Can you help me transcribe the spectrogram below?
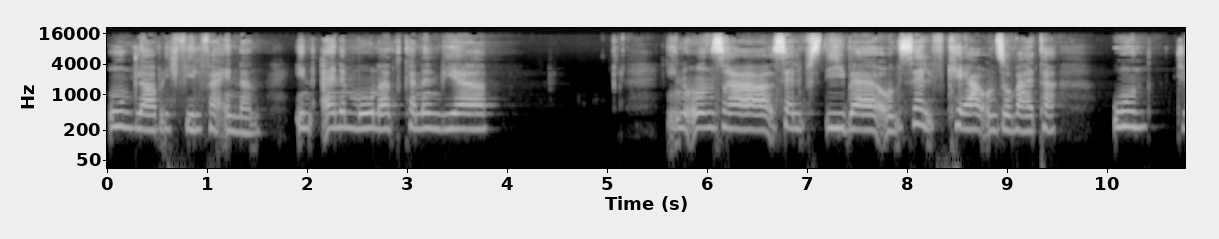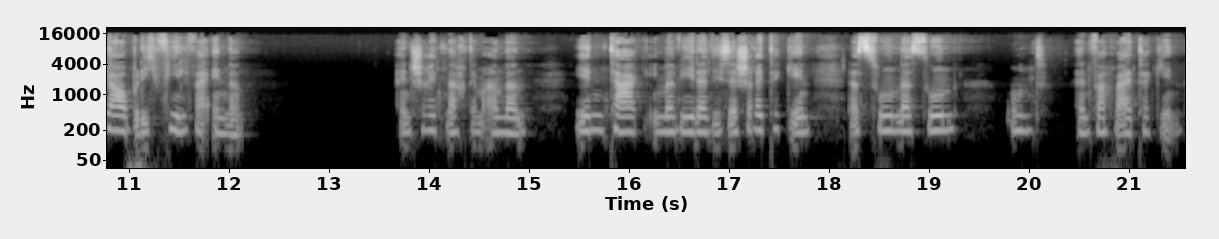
unglaublich viel verändern. In einem Monat können wir in unserer Selbstliebe und Self-Care und so weiter unglaublich viel verändern. Ein Schritt nach dem anderen. Jeden Tag immer wieder diese Schritte gehen, das tun, das tun und einfach weitergehen.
